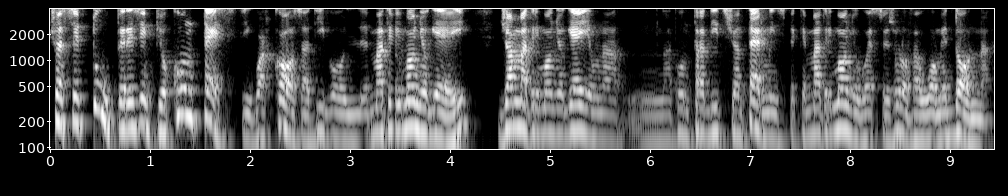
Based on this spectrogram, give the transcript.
Cioè, se tu, per esempio, contesti qualcosa tipo il matrimonio gay, già matrimonio gay è una, una contraddizione terminis, perché matrimonio può essere solo fra uomo e donna,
